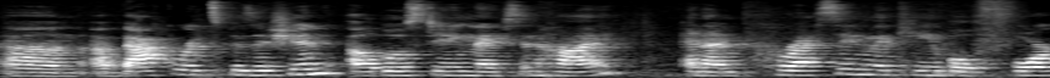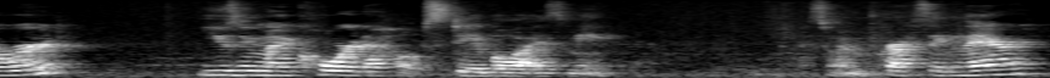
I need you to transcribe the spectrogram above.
um, a backwards position, elbow staying nice and high, and I'm pressing the cable forward using my core to help stabilize me. So I'm pressing there,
